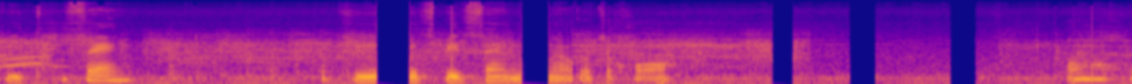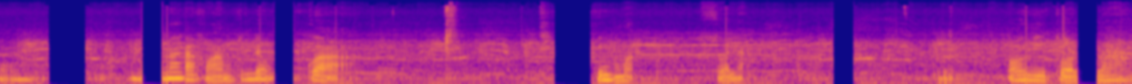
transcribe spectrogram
ปีดให้แซงโอเคสปีดแซงแล้วก็จะขอโอ้โหน้าตาความที่เรียกว่าทีมอะส่วนอะต้องมีตัวล่าง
